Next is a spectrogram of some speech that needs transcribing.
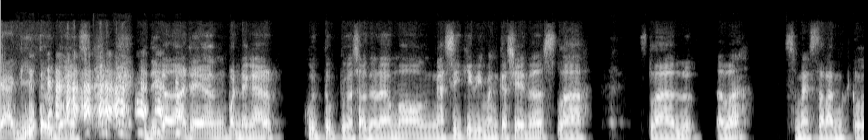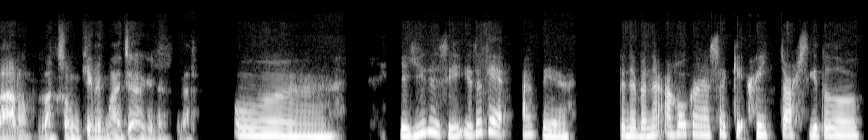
gak gitu guys. Jadi kalau ada yang pendengar kutub dua saudara mau ngasih kiriman ke channel setelah setelah apa semesteran kelar langsung kirim aja gitu bentar. Oh, ya gitu sih. Itu kayak apa ya? Benar-benar aku kerasa kayak recharge gitu loh.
